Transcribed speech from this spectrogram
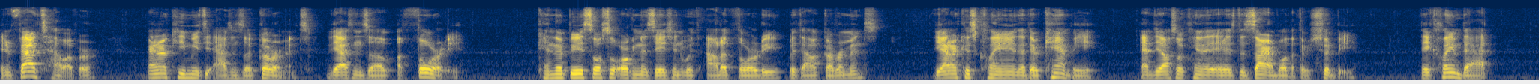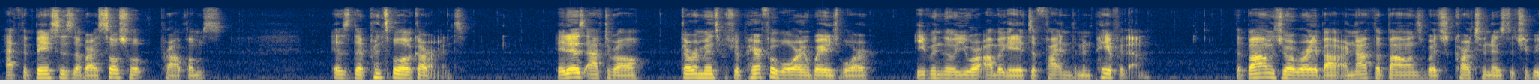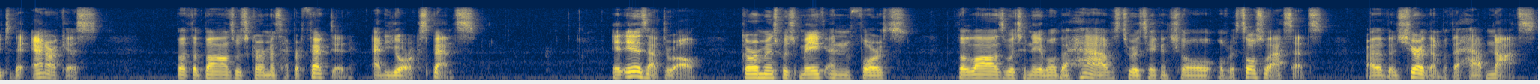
In fact, however, anarchy means the absence of government, the absence of authority. Can there be a social organization without authority, without government? The anarchists claim that there can be, and they also claim that it is desirable that there should be. They claim that, at the basis of our social problems, is the principle of government. It is, after all, governments which prepare for war and wage war, even though you are obligated to fight in them and pay for them. The bombs you are worried about are not the bombs which cartoonists attribute to the anarchists, but the bombs which governments have perfected at your expense. It is, after all, governments which make and enforce the laws which enable the haves to retain control over social assets, rather than share them with the have-nots.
